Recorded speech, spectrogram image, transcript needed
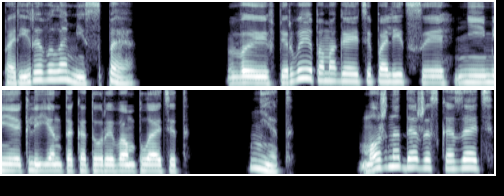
Парировала мисс П. «Вы впервые помогаете полиции, не имея клиента, который вам платит?» «Нет». Можно даже сказать,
